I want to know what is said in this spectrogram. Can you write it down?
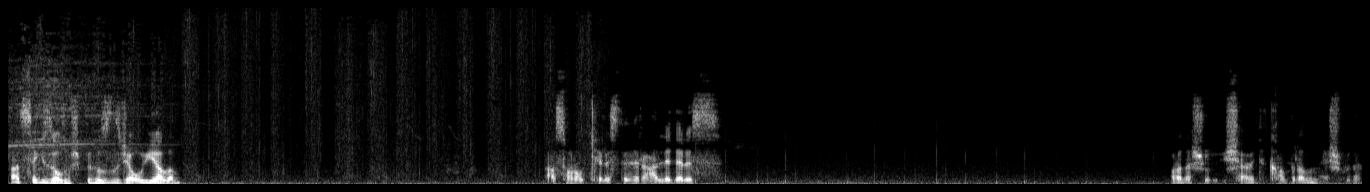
Saat 8 olmuş. Bir hızlıca uyuyalım. Daha sonra o keresteleri hallederiz. Arada şu işareti kaldıralım ya şuradan.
